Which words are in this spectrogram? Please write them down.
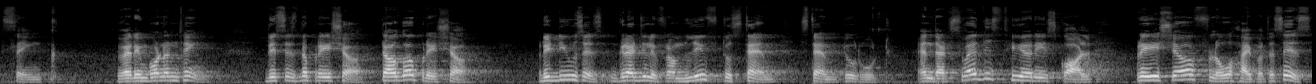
sink. Very important thing. This is the pressure, turgor pressure reduces gradually from leaf to stem, stem to root. And that's why this theory is called pressure flow hypothesis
